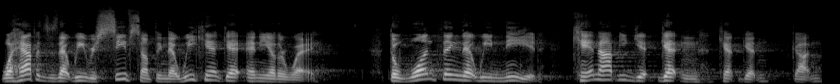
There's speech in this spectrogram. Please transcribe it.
What happens is that we receive something that we can't get any other way. The one thing that we need cannot be get, getting, can't getting, gotten.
